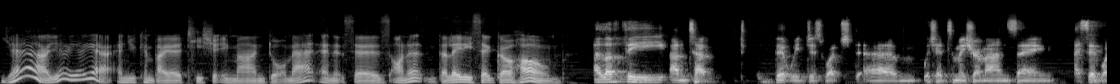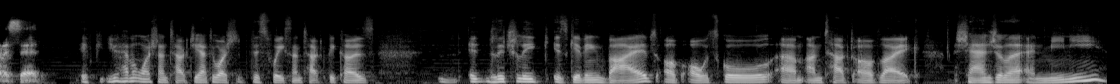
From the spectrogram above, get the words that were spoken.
Yeah, yeah, yeah, yeah. And you can buy a Tisha Iman doormat and it says on it, the lady said, go home. I love the Untucked that we just watched, um, which had Tamisha Iman saying, I said what I said. If you haven't watched Untucked, you have to watch this week's Untucked because it literally is giving vibes of old school um, Untucked of like Shangela and Mimi,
